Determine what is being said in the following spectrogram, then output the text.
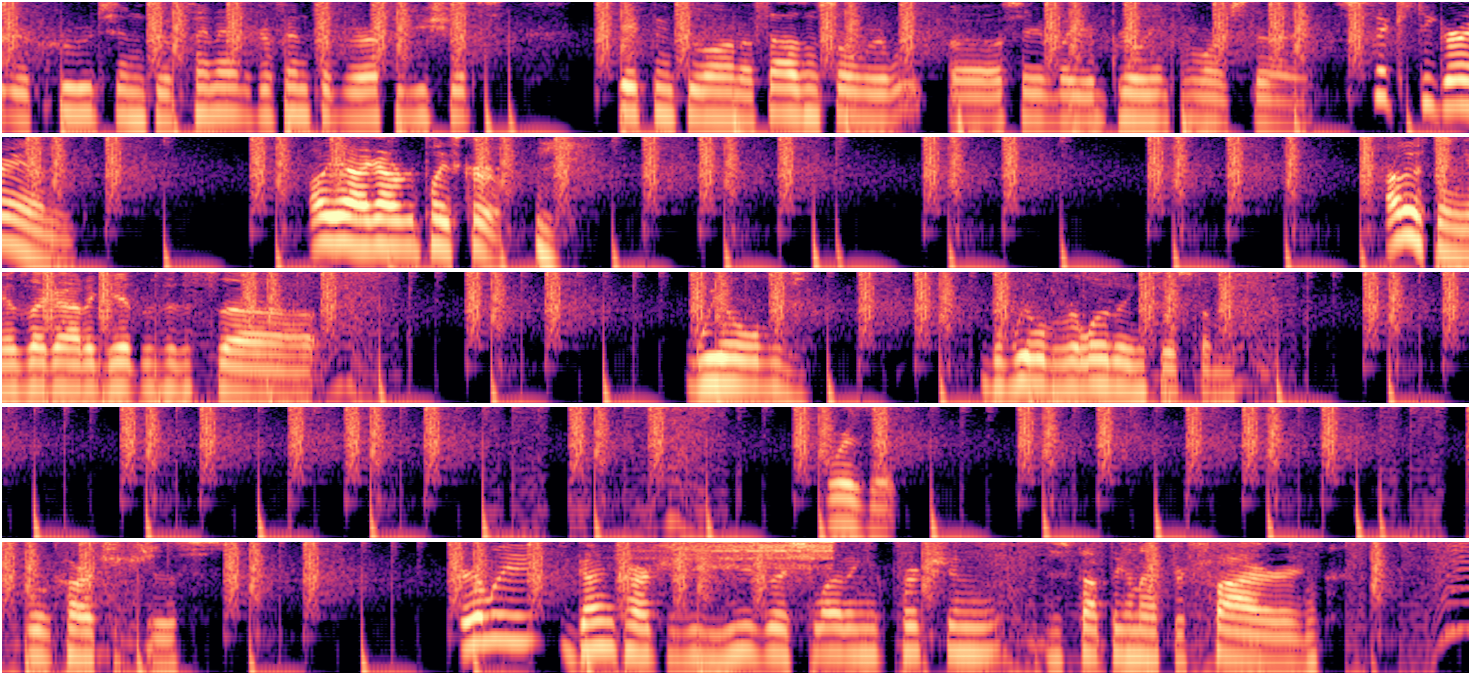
your crew into a kinetic defense of the refugee ships escaping Toulon a thousand silver uh, saved by your brilliant performance today. 60 grand! Oh yeah, I gotta replace crew. Other thing is I gotta get this uh, the wheeled reloading system. Where is it? Wheel carriages. Early gun carriages used a sliding friction to stop the gun after firing.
